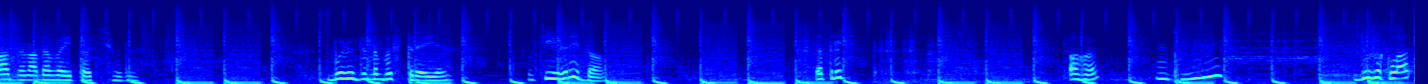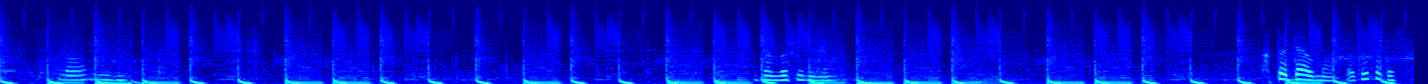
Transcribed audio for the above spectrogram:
Ладно, надо выйти отсюда. Будет это быстрее. В цій грі, да. Я 30... Ага. Угу. Дуже класно. Угу. Там вийшов до нього. Хто де у нас? А тут хтось?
